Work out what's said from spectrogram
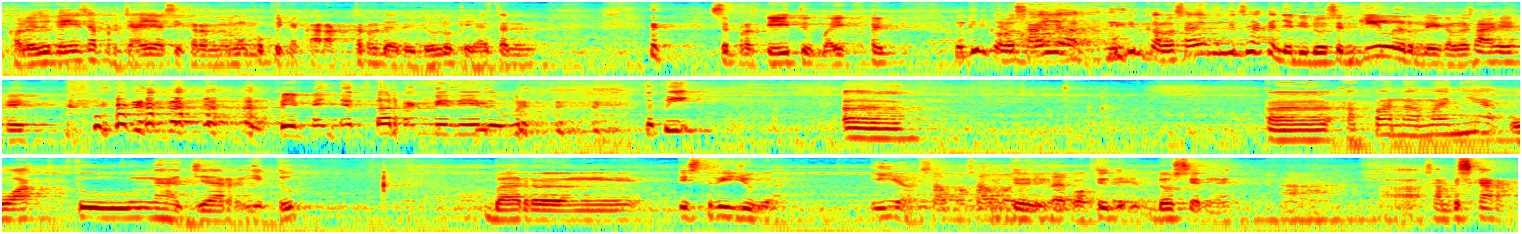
Kalau itu kayaknya saya percaya sih karena memang kok punya karakter dari dulu kelihatan seperti itu baik-baik. Mungkin kalau saya, mungkin kalau saya mungkin saya akan jadi dosen killer nih kalau saya. Bedanya tuh orang di situ. Tapi eh eh, apa namanya waktu ngajar itu bareng istri juga. iya sama-sama Itu, kita waktu itu dosen. dosen ya. Ah, Ah, sampai sekarang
